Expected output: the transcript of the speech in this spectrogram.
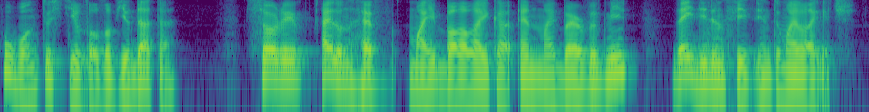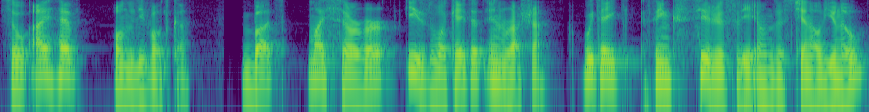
who want to steal all of your data. Sorry, I don't have my balalaika and my bear with me. They didn't fit into my luggage, so I have only vodka. But my server is located in Russia. We take things seriously on this channel, you know.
